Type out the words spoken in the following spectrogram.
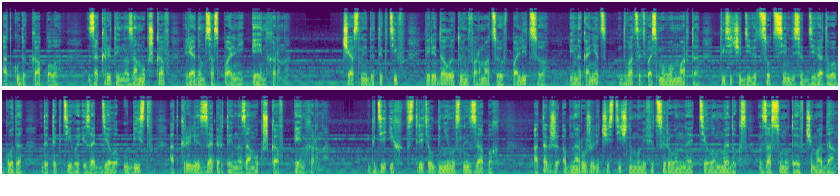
откуда капало, закрытый на замок шкаф рядом со спальней Эйнхорна. Частный детектив передал эту информацию в полицию – и, наконец, 28 марта 1979 года детективы из отдела убийств открыли запертый на замок шкаф Эйнхорна, где их встретил гнилостный запах, а также обнаружили частично мумифицированное тело Медокс, засунутое в чемодан.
